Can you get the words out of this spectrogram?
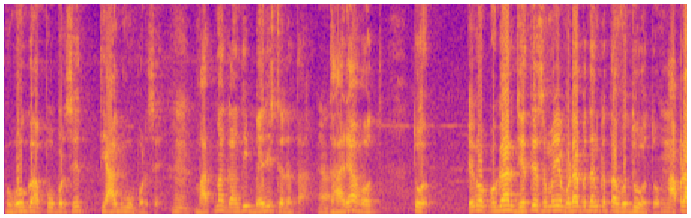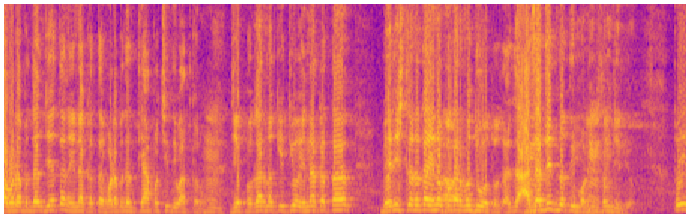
ભોગ આપવો પડશે ત્યાગવું પડશે. મહાત્મા ગાંધી બેરિસ્ટર હતા. ધાર્યા હોત તો એનો પગાર જે તે સમયે વડાપ્રધાન કરતાં વધુ હતો. આપણા વડાપ્રધાન જે હતા ને એના કરતાં વડાપ્રધાન થયા પછીથી વાત કરું. જે પગાર નક્કી થયો એના કરતાં બેરિસ્ટર હતા એનો પગાર વધુ હતો. આઝાદી જ નથી મળી સમજી લ્યો. તો એ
